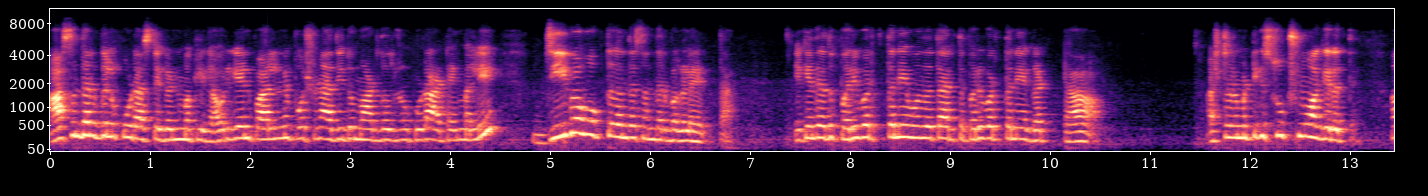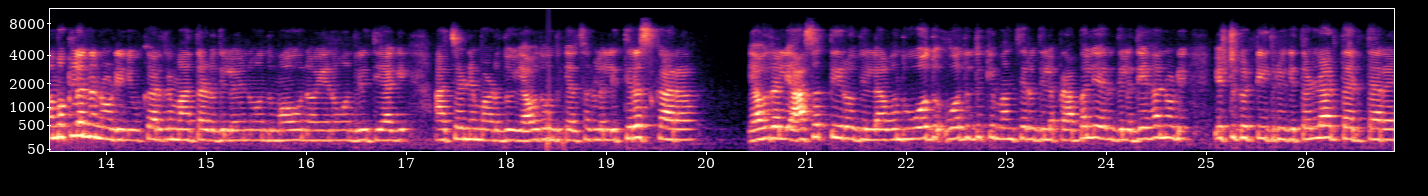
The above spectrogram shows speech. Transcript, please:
ಆ ಸಂದರ್ಭದಲ್ಲೂ ಕೂಡ ಅಷ್ಟೇ ಗಂಡು ಮಕ್ಳಿಗೆ ಅವ್ರಿಗೇನು ಪಾಲನೆ ಪೋಷಣೆ ಅದಿದು ಮಾಡಿದ್ರು ಕೂಡ ಆ ಟೈಮಲ್ಲಿ ಜೀವ ಹೋಗ್ತಕ್ಕಂಥ ಸಂದರ್ಭಗಳೇ ಇರ್ತಾ. ಏಕೆಂದ್ರೆ ಅದು ಪರಿವರ್ತನೆ ಹೊಂದುತ್ತಾ ಇರುತ್ತೆ ಪರಿವರ್ತನೆಯ ಘಟ್ಟ. ಅಷ್ಟರ ಮಟ್ಟಿಗೆ ಸೂಕ್ಷ್ಮವಾಗಿರುತ್ತೆ. ಆ ಮಕ್ಕಳನ್ನ ನೋಡಿ ನೀವು ಕರೆದ್ರೆ ಮಾತಾಡೋದಿಲ್ಲ, ಏನೋ ಒಂದು ಮೌನ, ಏನೋ ಒಂದು ರೀತಿಯಾಗಿ ಆಚರಣೆ ಮಾಡೋದು, ಯಾವುದೋ ಒಂದು ಕೆಲಸಗಳಲ್ಲಿ ತಿರಸ್ಕಾರ, ಯಾವುದರಲ್ಲಿ ಆಸಕ್ತಿ ಇರೋದಿಲ್ಲ, ಒಂದು ಓದು, ಓದೋದಕ್ಕೆ ಮನ್ಸಿರೋದಿಲ್ಲ, ಪ್ರಾಬಲ್ಯ ಇರೋದಿಲ್ಲ, ದೇಹ ನೋಡಿ ಎಷ್ಟು ಗಟ್ಟಿ ಇದ್ರು ಈಗ ತಳ್ಳಾಡ್ತಾ ಇರ್ತಾರೆ.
